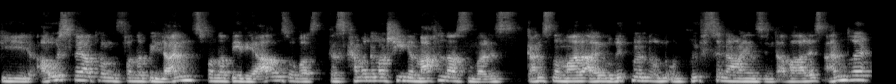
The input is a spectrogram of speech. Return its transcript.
die Auswertung von der Bilanz, von der BWA und sowas, das kann man eine Maschine machen lassen, weil das ganz normale Algorithmen und, und Prüfszenarien sind. Aber alles andere,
